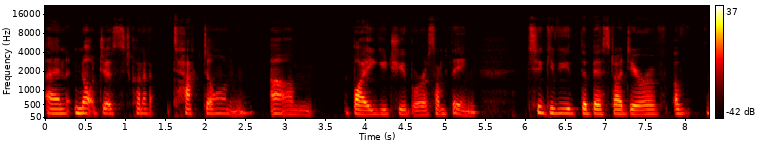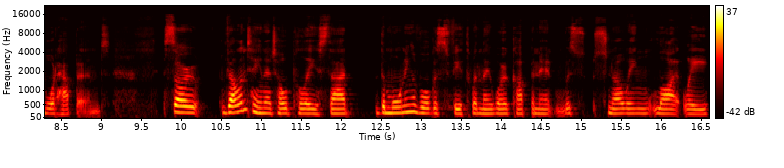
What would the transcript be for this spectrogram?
and not just kind of tacked on um, by a YouTuber or something to give you the best idea of, of what happened. So, Valentina told police that the morning of August 5th, when they woke up and it was snowing lightly,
